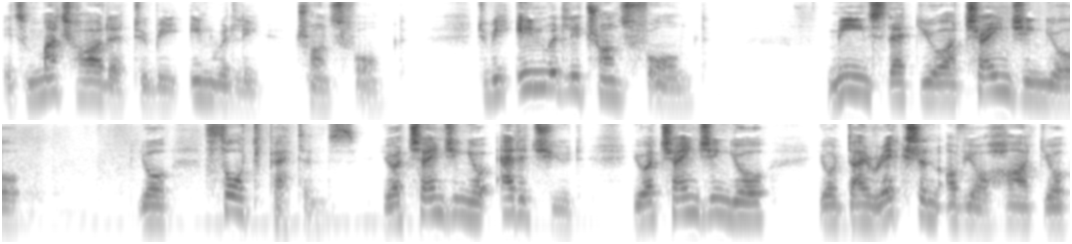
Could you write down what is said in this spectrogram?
It's much harder to be inwardly transformed. To be inwardly transformed means that you are changing your, your thought patterns. You are changing your attitude. You are changing your, your direction of your heart. Your,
